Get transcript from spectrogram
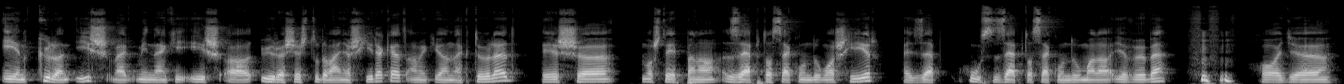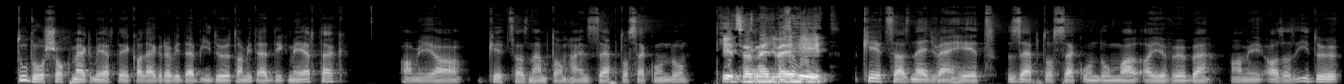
én külön is, meg mindenki is a űrös és tudományos híreket, amik jönnek tőled, és uh, most éppen a zeptosekundumos hír, egy zep, 20 zeptosekundummal a jövőbe, hogy uh, tudósok megmérték a legrövidebb időt, amit eddig mértek, ami a 200 nem tudom hány zeptosekundum. 247. 247 zeptosekundummal a jövőbe, ami az az idő,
